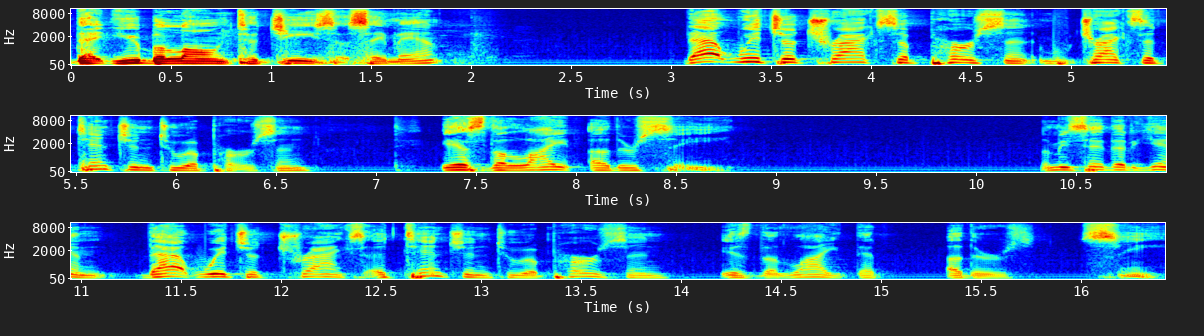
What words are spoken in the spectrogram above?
that you belong to Jesus. Amen. That which attracts a person, attracts attention to a person, is the light others see. Let me say that again. That which attracts attention to a person is the light that others see.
